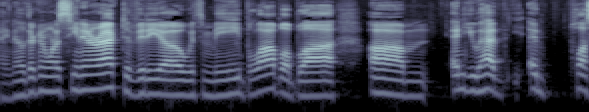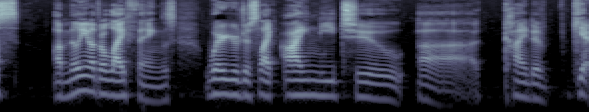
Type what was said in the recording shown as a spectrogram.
I know they're gonna want to see an interactive video with me, blah blah blah. Um, and you have and plus a million other life things where you're just like, I need to uh, kind of get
